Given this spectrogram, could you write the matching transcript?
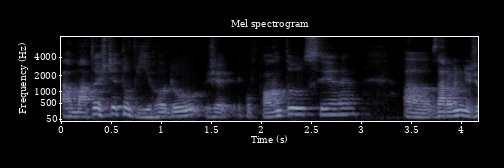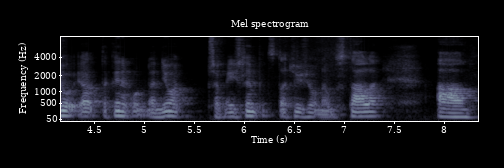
A má to ještě tu výhodu, že jako pamatuju si je, a zároveň, že já taky jako nad něma přemýšlím v podstatě, že neustále. A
